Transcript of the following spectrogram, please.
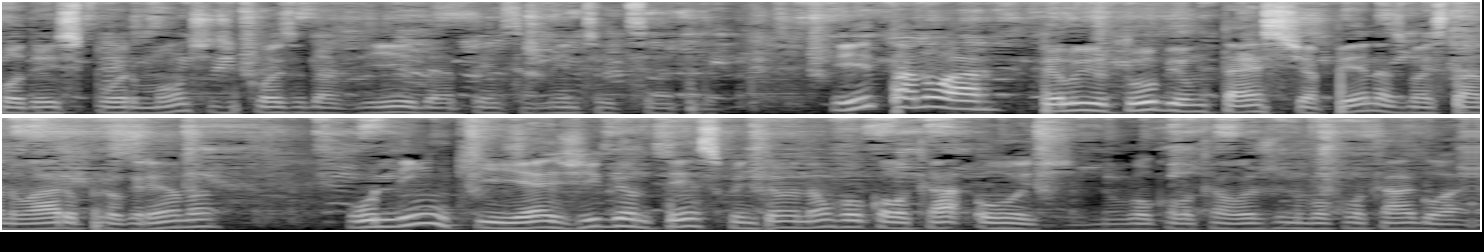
poder expor um monte de coisa da vida, pensamentos, etc. E tá no ar, pelo YouTube, um teste apenas, mas está no ar o programa. O link é gigantesco, então eu não vou colocar hoje. Não vou colocar hoje, não vou colocar agora.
